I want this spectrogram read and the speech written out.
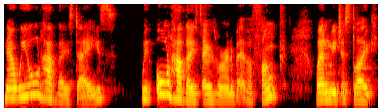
Now, we all have those days. We all have those days where we're in a bit of a funk when we just like,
